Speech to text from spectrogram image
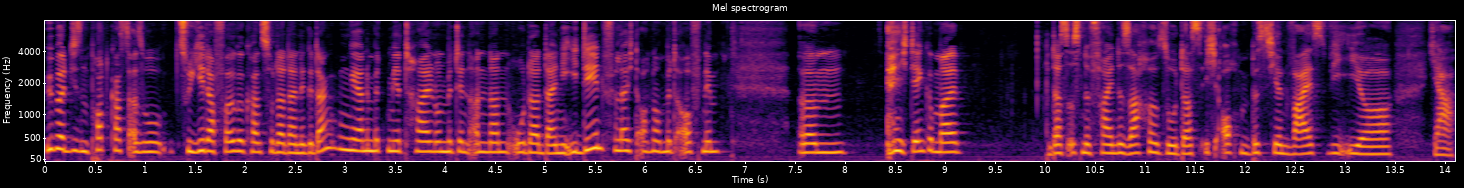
über diesen Podcast. Also zu jeder Folge kannst du da deine Gedanken gerne mit mir teilen und mit den anderen oder deine Ideen vielleicht auch noch mit aufnehmen. Ähm, ich denke mal, Das ist eine feine Sache, so dass ich auch ein bisschen weiß, wie ihr, ja,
